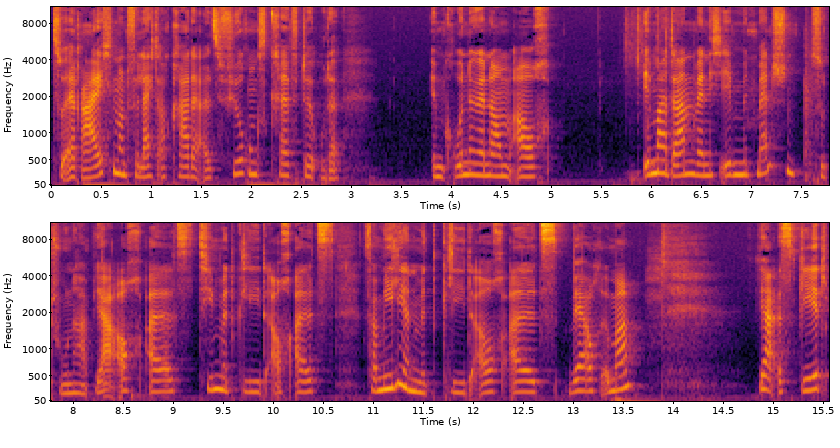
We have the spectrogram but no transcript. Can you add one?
zu erreichen und vielleicht auch gerade als Führungskräfte oder im Grunde genommen auch immer dann, wenn ich eben mit Menschen zu tun habe, ja, auch als Teammitglied, auch als Familienmitglied, auch als wer auch immer. Ja, es geht,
